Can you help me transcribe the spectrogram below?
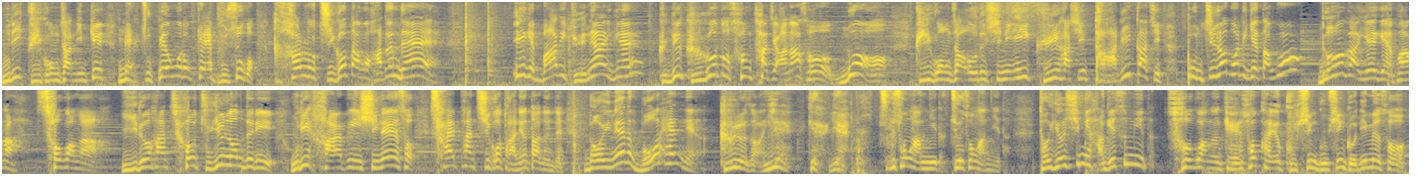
우리 귀공자님께 맥주병으로 깨부수고 칼로 찍었다고 하던데 이게 말이 되냐 이게? 근데 그것도 성타지 않아서 뭐 귀공자 어르신이 이 귀하신 다리까지 분질러 버리겠다고? 너가 얘기해봐라 서광아 이러한 쳐 죽일 놈들이 우리 하빈 시내에서 살판 치고 다녔다는데 너희네는 뭐 했냐? 그러자 예예예 예, 예. 죄송합니다 죄송합니다 더 열심히 하겠습니다 서광은 계속하여 굽신굽신 거리면서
